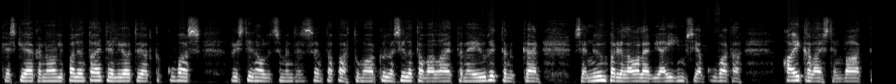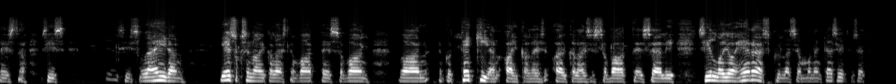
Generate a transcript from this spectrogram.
keskiaikana oli paljon taiteilijoita, jotka kuvas ristiinnaulitsemisen tapahtumaa kyllä sillä tavalla, että ne ei yrittänytkään sen ympärillä olevia ihmisiä kuvata aikalaisten vaatteista, siis, siis lähidän Jeesuksen aikalaisten vaatteissa, vaan, vaan niin tekijän aikalais, aikalaisissa vaatteissa. Eli silloin jo heräsi kyllä semmoinen käsitys, että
